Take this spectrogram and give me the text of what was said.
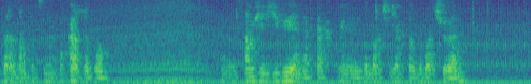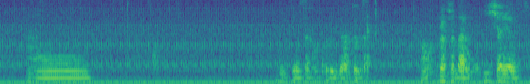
Zaraz wam to sumie pokażę, bo sam się zdziwiłem jak tak e, zobacz, jak to zobaczyłem. Gdzie jest ta kukurydza? Tutaj. O, proszę bardzo. Dzisiaj jest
